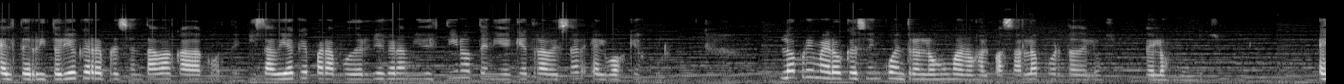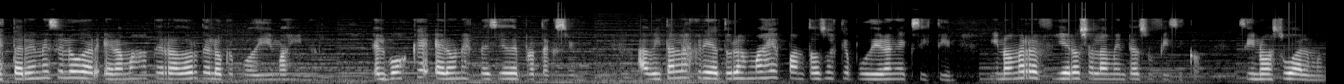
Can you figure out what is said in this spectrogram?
el territorio que representaba cada corte, y sabía que para poder llegar a mi destino tenía que atravesar el bosque oscuro lo primero que se encuentran los humanos al pasar la puerta de los, de los mundos. Estar en ese lugar era más aterrador de lo que podía imaginar. El bosque era una especie de protección. Habitan las criaturas más espantosas que pudieran existir, y no me refiero solamente a su físico, sino a su alma,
